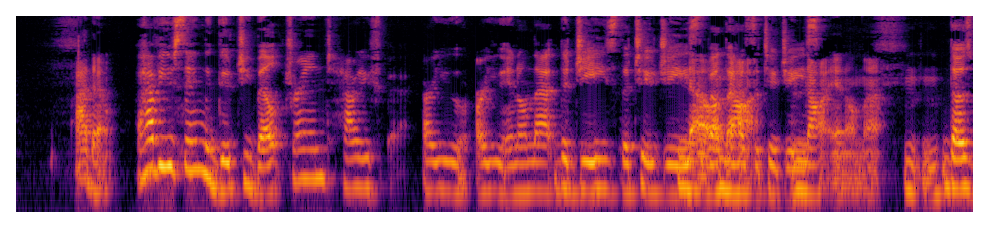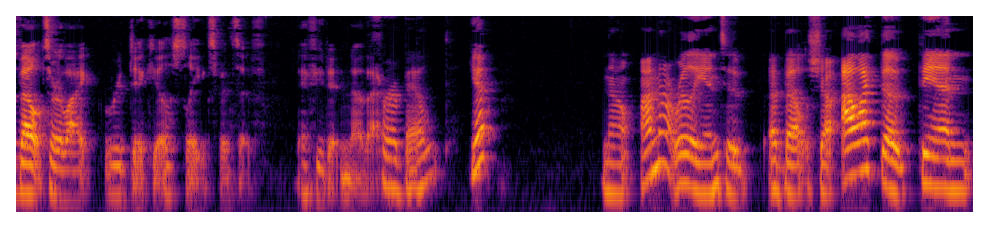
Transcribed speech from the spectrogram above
I don't. Have you seen the Gucci belt trend? How you are you are you in on that? The G's, the two G's, No, the belt not. has the two G's. Not in on that. Mm-mm. Those belts are like ridiculously expensive. If you didn't know that. For a belt? Yep. No, I'm not really into a belt show. I like the thin,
